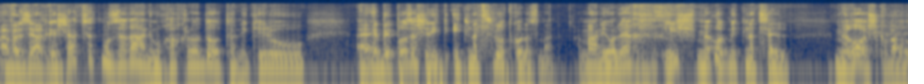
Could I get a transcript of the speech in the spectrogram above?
אבל זו הרגשה קצת מוזרה, אני מוכרח להודות. אני כאילו, אה, בפוזה של הת- התנצלות כל הזמן. כלומר, אני הולך, איש מאוד מתנצל. מראש כבר,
